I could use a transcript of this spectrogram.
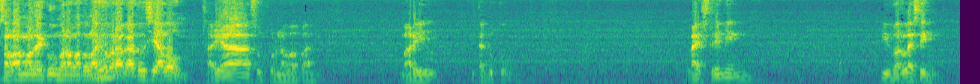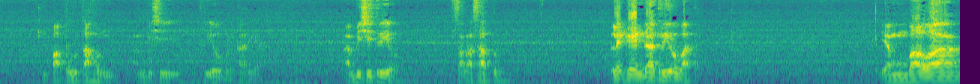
Assalamualaikum warahmatullahi wabarakatuh. Shalom. Saya Syukur Nababan. Mari kita dukung Live streaming Everlasting 40 tahun ambisi trio berkarya. Ambisi trio Salah satu Legenda trio Batak Yang membawa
